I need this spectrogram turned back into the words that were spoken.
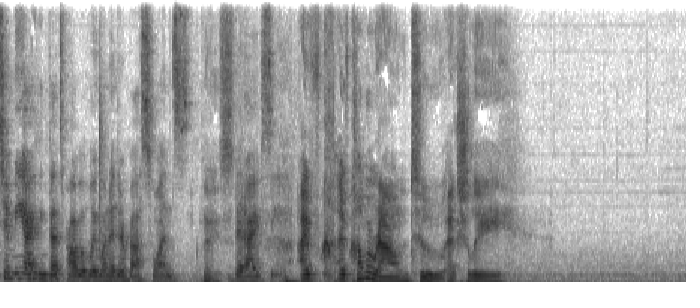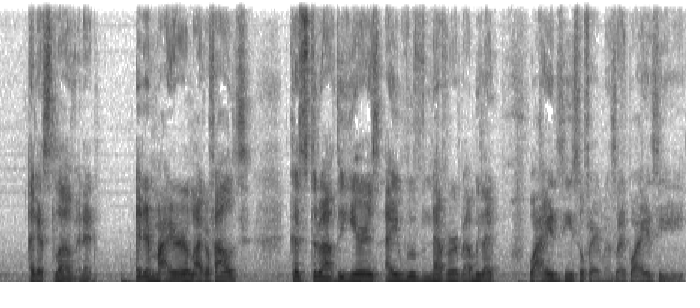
to me, I think that's probably one of their best ones Nice. that I've seen. I've I've come around to actually, I guess, love and ad- and admire Lagerfeld, because throughout the years I would never. I'll be like, why is he so famous? Like, why is he?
